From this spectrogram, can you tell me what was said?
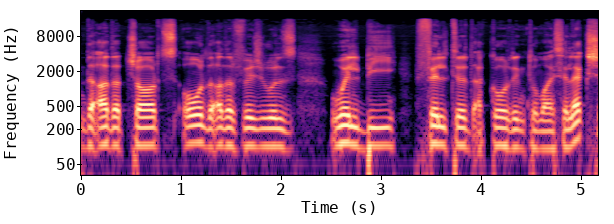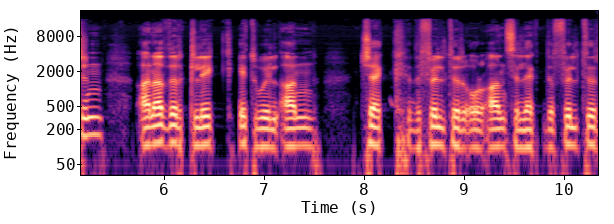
the other charts all the other visuals will be filtered according to my selection. Another click it will uncheck the filter or unselect the filter.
